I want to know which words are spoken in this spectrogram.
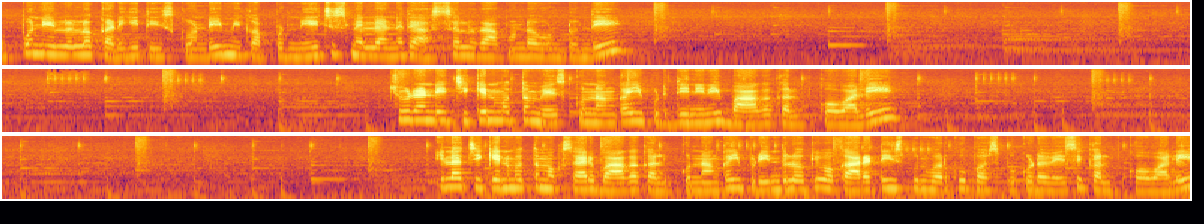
ఉప్పు నీళ్ళలో కడిగి తీసుకోండి. మీకు అప్పుడు నీచు స్మెల్ అనేది అస్సలు రాకుండా ఉంటుంది. చూడండి చికెన్ మొత్తం వేసుకున్నాక ఇప్పుడు దీనిని బాగా కలుపుకోవాలి. ఇలా చికెన్ మొత్తం ఒకసారి బాగా కలుపుకున్నాక ఇప్పుడు ఇందులోకి ఒక అర టీ స్పూన్ వరకు పసుపు కూడా వేసి కలుపుకోవాలి.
